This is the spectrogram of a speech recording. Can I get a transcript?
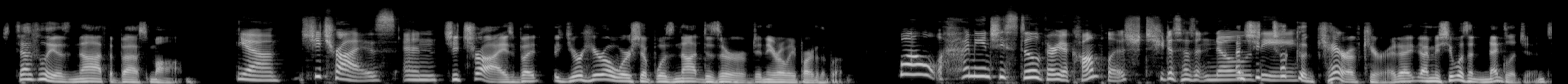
she definitely is not the best mom. Yeah, she tries, and She tries, but your hero worship was not deserved in the early part of the book. well, I mean, she's still very accomplished. She just doesn't know and she the. took good care of Kirit. I, I mean, she wasn't negligent.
